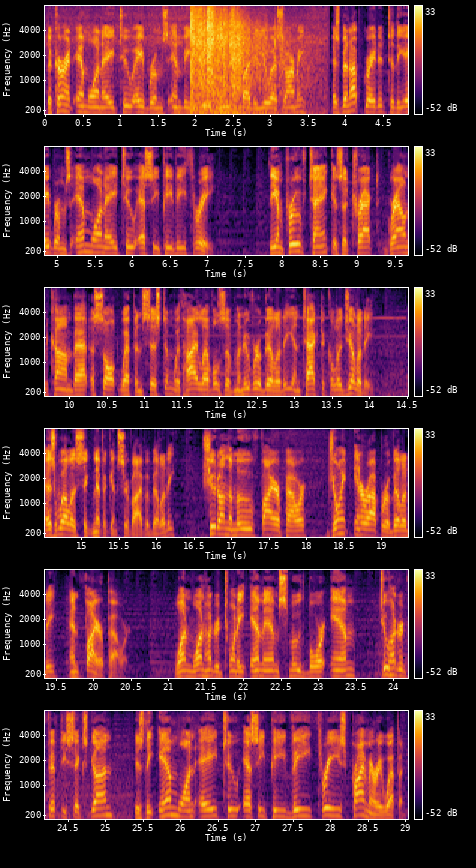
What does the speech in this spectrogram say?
The current M1A2 Abrams MBT used by the U.S. Army has been upgraded to the Abrams M1A2 SEPV-3. The improved tank is a tracked ground combat assault weapon system with high levels of maneuverability and tactical agility, as well as significant survivability, shoot on the move firepower, joint interoperability, and firepower. One 120mm smoothbore M 256 gun is the M1A2 SEPV-3's primary weapon.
